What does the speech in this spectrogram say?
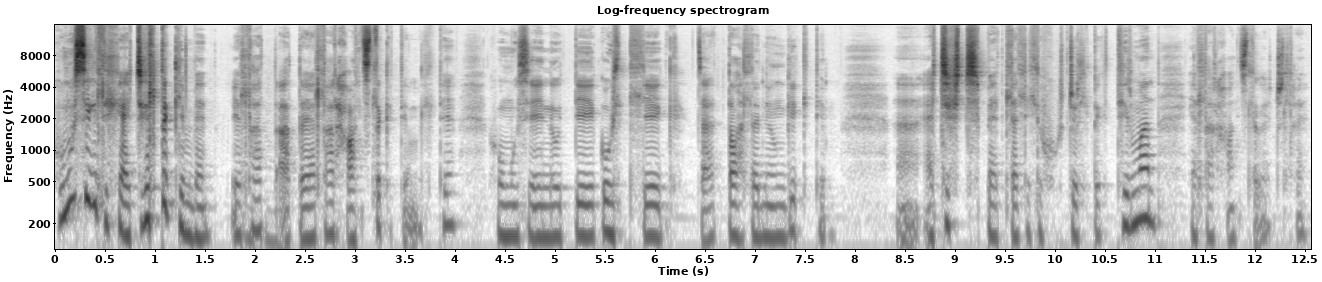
хүмүүсийг л их ажигладаг юм байна. Ялгаад одоо ялгарх онцлог гэдэг юм бол тий. Хүмүүсийн нүдийг, үйлдэлийг, за дуулааны өнгийг тийм ажигч байдлаар илүү хөгжүүлдэг. Тэр маань ялгарх онцлог ажиллах юм.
